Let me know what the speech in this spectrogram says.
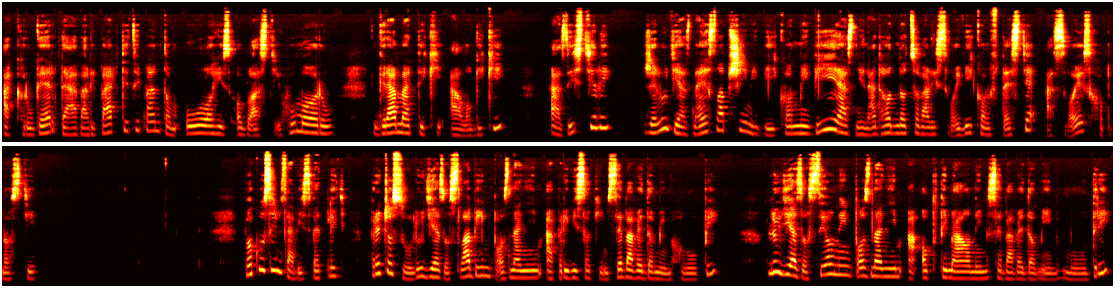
a Kruger dávali participantom úlohy z oblasti humoru, gramatiky a logiky a zistili, že ľudia s najslabšími výkonmi výrazne nadhodnocovali svoj výkon v teste a svoje schopnosti. Pokúsim sa vysvetliť, Prečo sú ľudia so slabým poznaním a privysokým sebavedomím hlúpi, ľudia so silným poznaním a optimálnym sebavedomím múdri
